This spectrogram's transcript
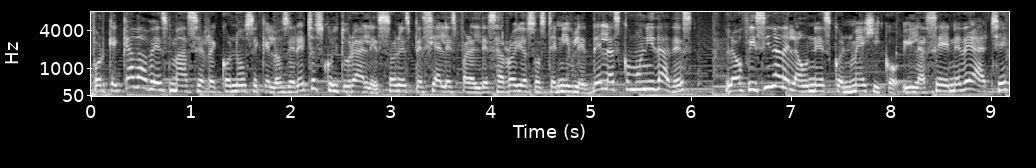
porque cada vez más se reconoce que los derechos culturales son especiales para el desarrollo sostenible de las comunidades, la Oficina de la UNESCO en México y la CNDH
